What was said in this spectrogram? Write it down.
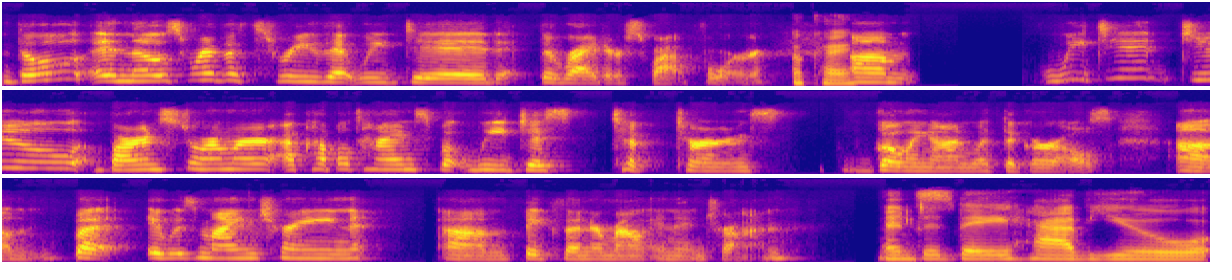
those and those were the three that we did the rider swap for. Okay. Um, we did do Barnstormer a couple times, but we just took turns going on with the girls. Um, but it was Mine Train, um, Big Thunder Mountain, and Tron. and Nice. did they have you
